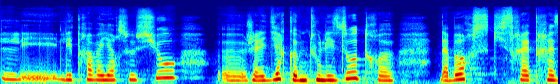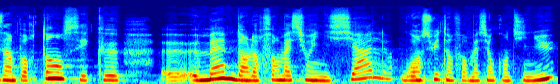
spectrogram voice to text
les, les travailleurs sociaux euh, j'allais dire comme tous les autres, euh, d'abord ce qui serait très important, c'est que euh, eux-mêmes, dans leur formation initiale ou ensuite en formation continue,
